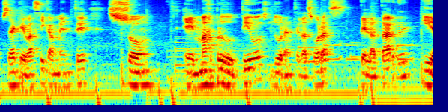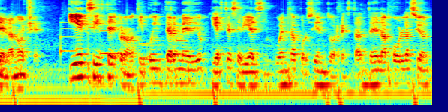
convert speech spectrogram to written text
O sea que básicamente son eh, más productivos durante las horas de la tarde y de la noche. Y existe el cronotipo intermedio y este sería el 50% restante de la población,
